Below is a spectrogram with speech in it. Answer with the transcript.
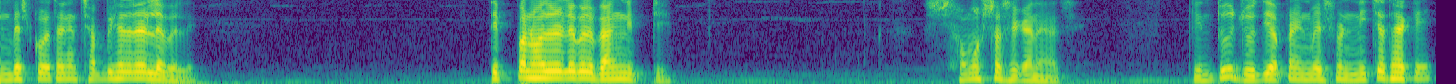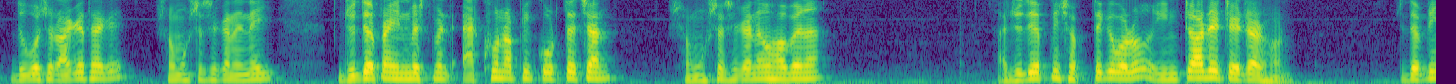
ইনভেস্ট করে থাকেন ছাব্বিশ হাজারের লেভেলে তিপ্পান্ন হাজারের লেভেলে ব্যাঙ্ক নিফটি সমস্যা সেখানে আছে। কিন্তু যদি আপনার ইনভেস্টমেন্ট নিচে থাকে, দু বছর আগে থাকে, সমস্যা সেখানে নেই। যদি আপনার ইনভেস্টমেন্ট এখন আপনি করতে চান, সমস্যা সেখানেও হবে না। আর যদি আপনি সবথেকে বড় ইন্টারডে ট্রেডার হন, যদি আপনি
